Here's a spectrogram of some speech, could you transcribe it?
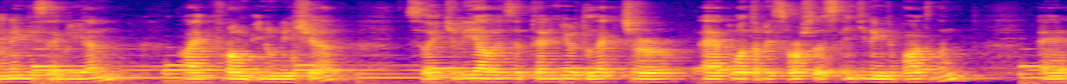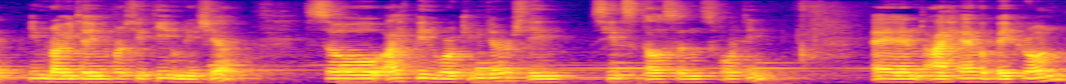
my name is Emilian. I'm from Indonesia. So actually I was a tenured lecturer at Water Resources Engineering Department at Brawijaya University, Indonesia. So I've been working there since, since 2014 and I have a background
